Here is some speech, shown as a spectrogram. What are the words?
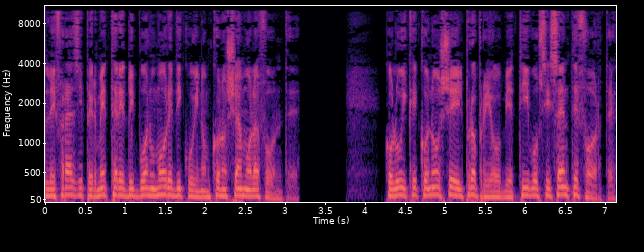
Le frasi per mettere di buon umore di cui non conosciamo la fonte. Colui che conosce il proprio obiettivo si sente forte.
